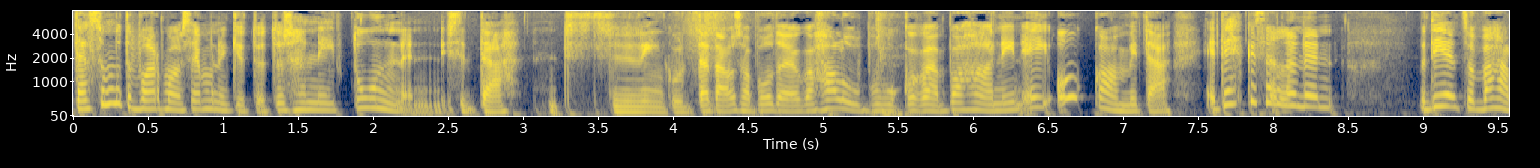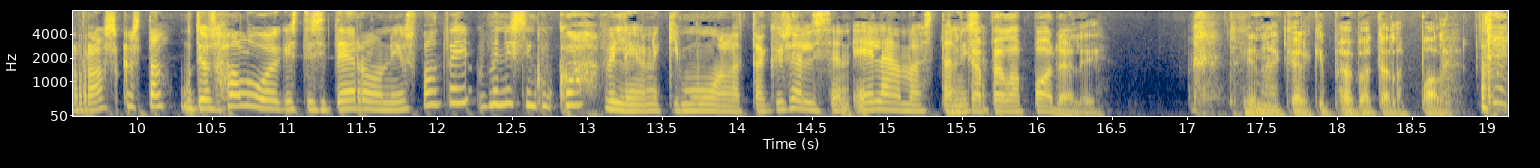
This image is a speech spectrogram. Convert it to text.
tässä on muuten varmaan semmoinen juttu, että jos hän ei tunne niin sitä, niin kuin tätä osapuolta, joka haluaa puhua koko ajan pahaa, niin ei olekaan mitään. Et ehkä sellainen, mä tiedän, että se on vähän raskasta, mutta jos haluaa oikeasti sitten eroon, niin jos vaan menisi niin kuin kahville jonnekin muualle tai kyselisi sen elämästä, niin Mikä se, pelaa padeli? Siinä ei kerki höpötellä paljon.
